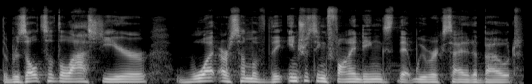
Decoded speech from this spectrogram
the results of the last year. What are some of the interesting findings that we were excited about?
